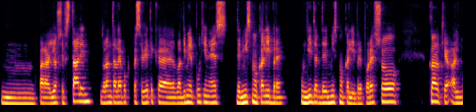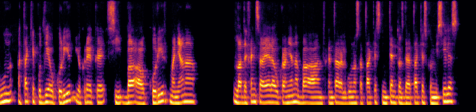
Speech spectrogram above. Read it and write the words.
mm, para Joseph Stalin durante la época soviética, Vladimir Putin es del mismo calibre, un líder del mismo calibre. Por eso, claro que algún ataque podría ocurrir. Yo creo que si va a ocurrir mañana, la defensa aérea ucraniana va a enfrentar algunos ataques, intentos de ataques con misiles.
